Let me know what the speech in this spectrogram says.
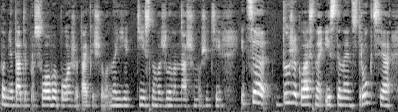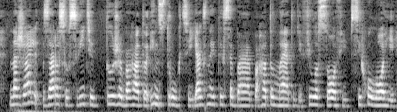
пам'ятати про Слово Боже, так і що воно є дійсно важливим в нашому житті. І це дуже класна істинна інструкція. На жаль, зараз у світі дуже багато інструкцій, як знайти себе, багато методів, філософій, психології.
